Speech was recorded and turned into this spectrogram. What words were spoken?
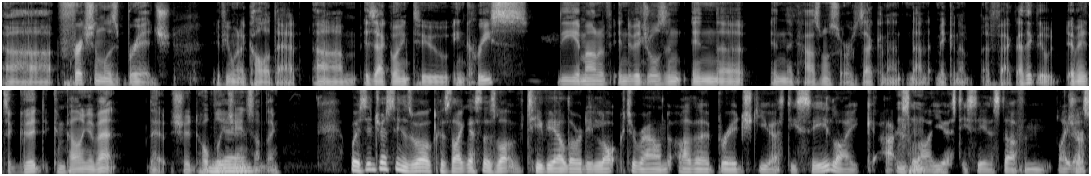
uh, frictionless bridge, if you want to call it that. Um, is that going to increase the amount of individuals in, in the in the cosmos, or is that going to not make an effect? I think it would. I mean, it's a good, compelling event that should hopefully Yeah. change something. Well, it's interesting as well because I guess there's a lot of TVL already locked around other bridged USDC like Axelar USDC and stuff, and like Sure. that's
